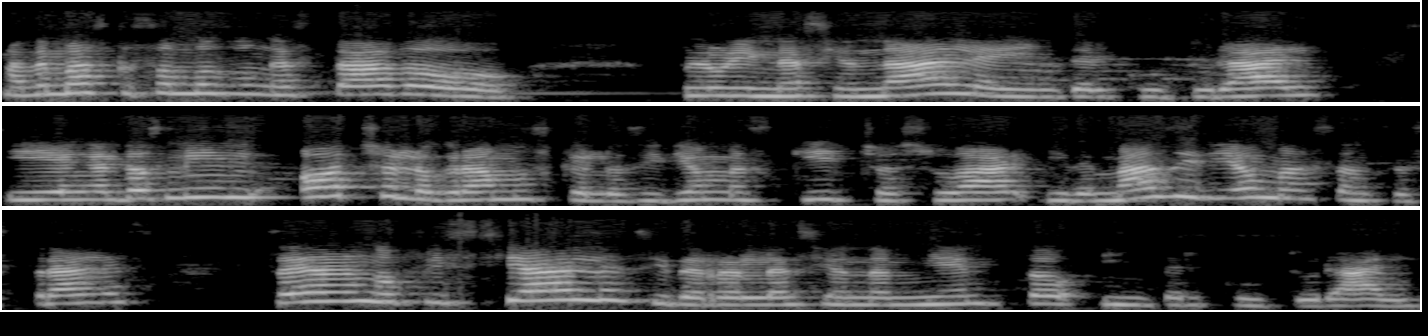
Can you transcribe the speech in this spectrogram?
Además que somos un estado plurinacional e intercultural y en el 2008 logramos que los idiomas quicho, shuar y demás idiomas ancestrales sean oficiales y de relacionamiento intercultural.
